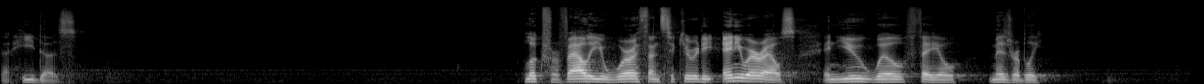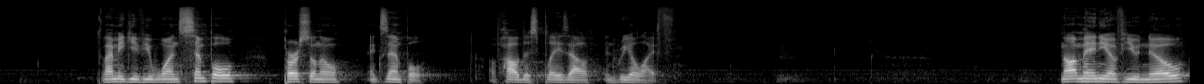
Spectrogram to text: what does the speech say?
that He does. Look for value, worth, and security anywhere else, and you will fail miserably. Let me give you one simple personal example of how this plays out in real life. Not many of you know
